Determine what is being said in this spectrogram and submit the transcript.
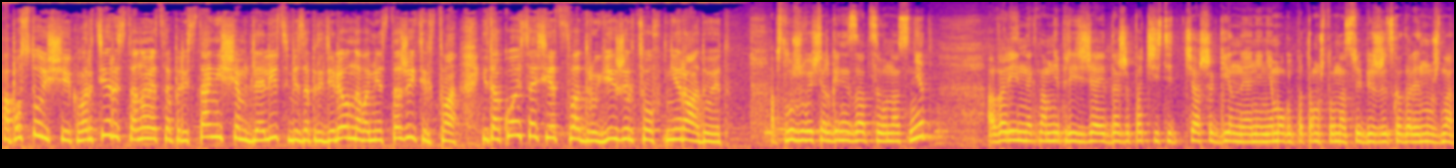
а пустующие квартиры становятся пристанищем для лиц без определенного места жительства. И такое соседство других жильцов не радует. Обслуживающей организации у нас нет. Аварийная к нам не приезжает, даже почистить чаши генные они не могут, потому что у нас все бежит. Сказали, нужно,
